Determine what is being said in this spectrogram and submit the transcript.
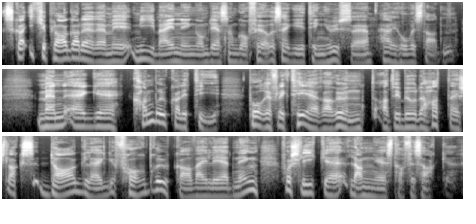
skal ikke plage dere med mi mening om det som går føre seg i tinghuset her i hovedstaden, men jeg kan bruke litt tid på å reflektere rundt at vi burde hatt ei slags daglig forbrukerveiledning for slike lange straffesaker.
